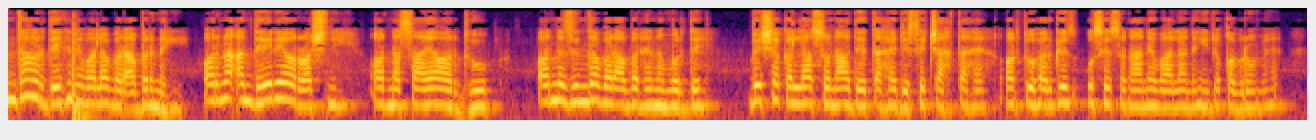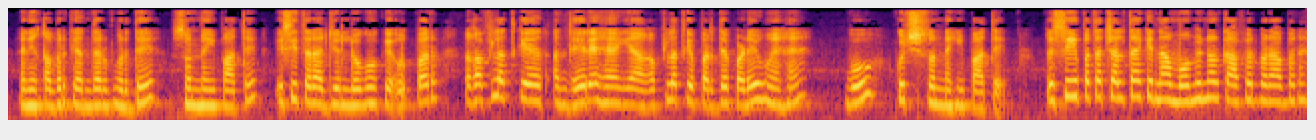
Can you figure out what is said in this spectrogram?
اندھا اور دیکھنے والا برابر نہیں، اور نہ اندھیرے اور روشنی، اور نہ سایہ اور دھوپ، اور نہ زندہ برابر ہے نہ مردے۔ بے شک اللہ سنا دیتا ہے جسے چاہتا ہے، اور تو ہرگز اسے سنانے والا نہیں جو قبروں میں ہے۔ یعنی قبر کے اندر مردے سن نہیں پاتے۔ اسی طرح جن لوگوں کے اوپر غفلت کے اندھیرے ہیں یا غفلت کے پردے پڑے ہوئے ہیں، وہ کچھ سن نہیں پاتے۔ تو اس سے یہ پتا چلتا ہے کہ نہ مومن اور کافر برابر ہے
